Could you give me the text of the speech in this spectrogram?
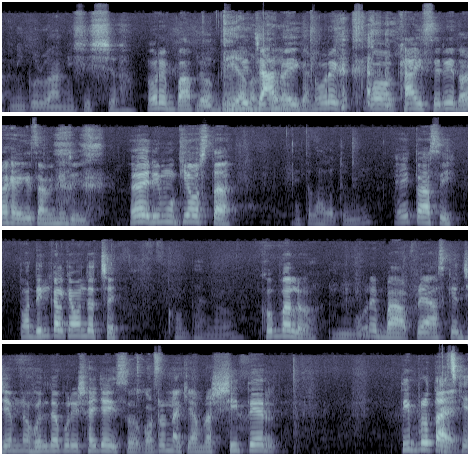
আপনি গুরু আমি শিষ্য। ওরে বাপ রে তুমি জানো এই গান ওরে খাইছে রে ধরা খাই গেছে আমি নিজেই। এই রিমু কি অবস্থা? এই তো ভালো তুমি? এই তো আছি। তোমার দিনকাল কেমন যাচ্ছে? খুব ভালো। খুব ভালো? ওরে বাপ রে আজকে যেমনে হলদাপুরি সাইজাইছো ঘটনা কি আমরা শীতের তীব্রতায়? আজকে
